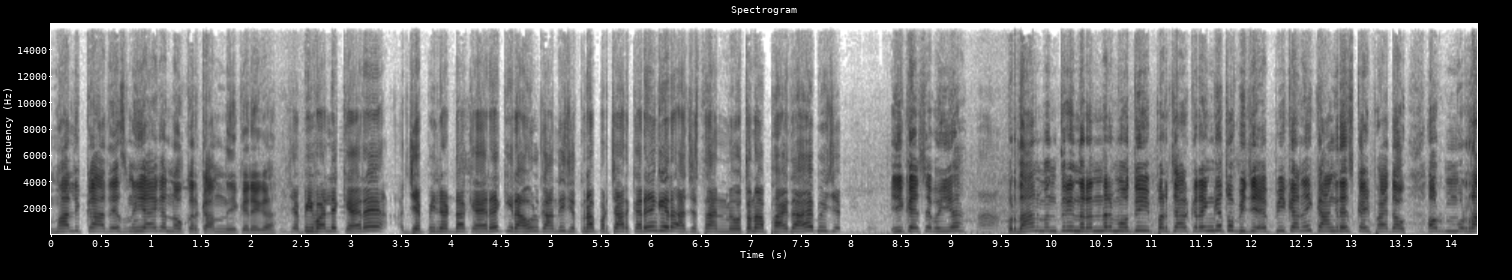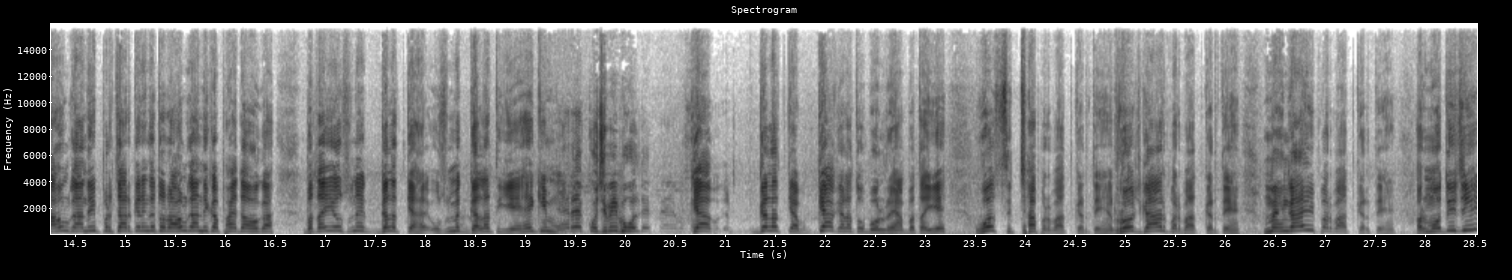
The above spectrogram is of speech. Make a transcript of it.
मालिक का आदेश नहीं आएगा नौकर काम नहीं करेगा। बीजेपी वाले कह रहे हैं जेपी नड्डा कह रहे हैं कि राहुल गांधी जितना प्रचार करेंगे राजस्थान में उतना फ़ायदा है बीजेपी को। ये कैसे भैया? प्रधानमंत्री नरेंद्र मोदी प्रचार करेंगे तो बीजेपी का नहीं कांग्रेस का ही फ़ायदा हो। और राहुल गांधी प्रचार करेंगे तो राहुल गांधी का फ़ायदा होगा। बताइए उसने गलत क्या है? उसमें गलत ये है कि हैं, कुछ भी बोल देते हैं। क्या गलत क्या क्या गलत वो बोल रहे हैं आप बताइए? वो शिक्षा पर बात करते हैं रोज़गार पर बात करते हैं महँगाई पर बात करते हैं। और मोदी जी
